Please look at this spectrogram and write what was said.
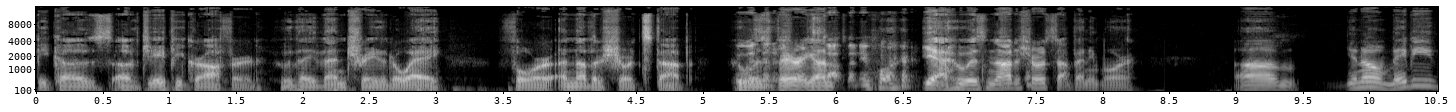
because of J.P. Crawford, who they then traded away for another shortstop who, was isn't very un- anymore. yeah, who is not a shortstop anymore. Um, you know, maybe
